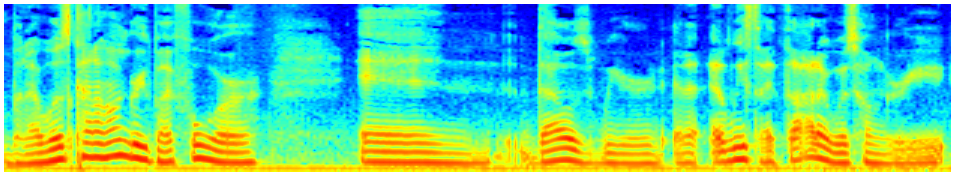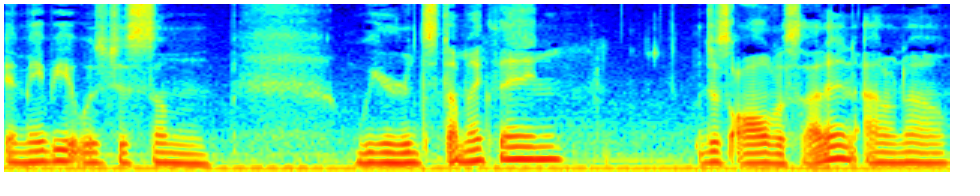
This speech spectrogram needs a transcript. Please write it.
but i was kind of hungry by four and that was weird and at least i thought i was hungry and maybe it was just some weird stomach thing. Just all of a sudden i don't know.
